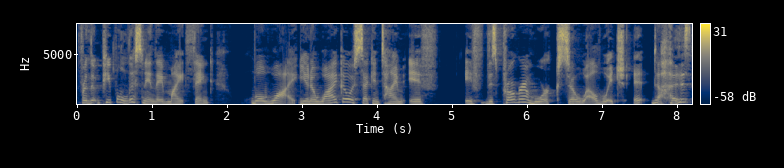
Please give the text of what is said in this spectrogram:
for the people listening, they might think, well, why? You know, why go a second time if if this program works so well, which it does,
